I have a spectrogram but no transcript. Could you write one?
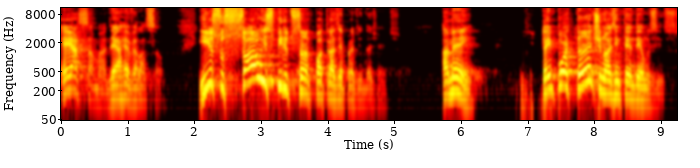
Essa, amada, é a revelação. E isso só o Espírito Santo pode trazer para a vida da gente. Amém? Então é importante nós entendermos isso.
